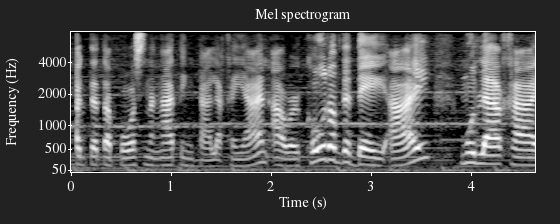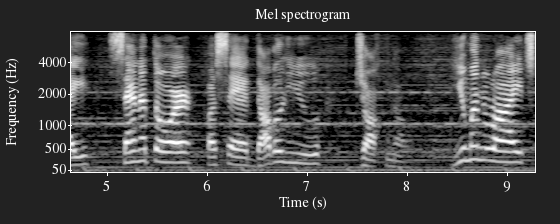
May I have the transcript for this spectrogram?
Pagtatapos ng ating talakayan, our quote of the day ay mula kay Senator Jose W. Jokno. Human rights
